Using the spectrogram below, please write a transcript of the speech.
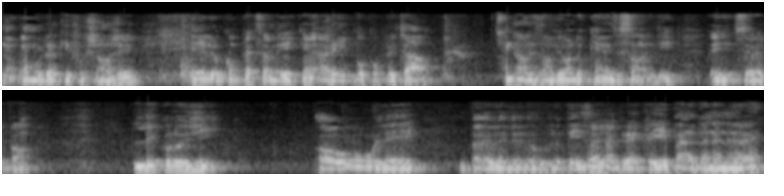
Donc, un modèle qu'il faut changer. Et le complexe américain arrive beaucoup plus tard, dans les environs de 1500 AD, et se répand. L'écologie, ou ben, le, paysage agréé créé par la bananeraie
